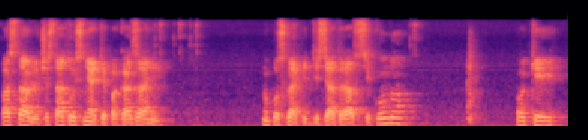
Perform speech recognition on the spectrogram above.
поставлю частоту снятия показаний, ну пускай 50 раз в секунду. Окей.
